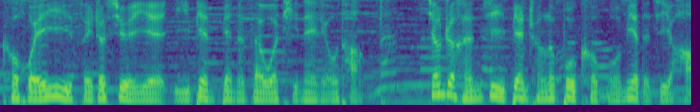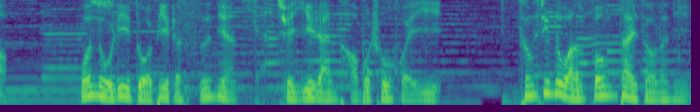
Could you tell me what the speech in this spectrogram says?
可回忆随着血液一遍遍地在我体内流淌，将这痕迹变成了不可磨灭的记号。我努力躲避着思念，却依然逃不出回忆。曾经的晚风带走了你，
